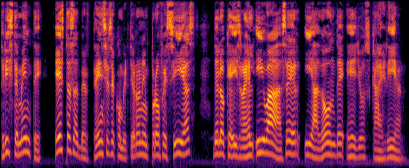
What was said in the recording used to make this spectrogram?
Tristemente, estas advertencias se convirtieron en profecías de lo que Israel iba a hacer y a dónde ellos caerían.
